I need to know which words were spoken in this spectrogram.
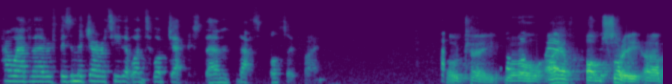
However, if there's a majority that want to object, then that's also fine. Okay, well, I have, I'm sorry, uh,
